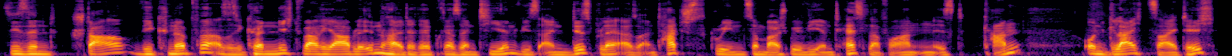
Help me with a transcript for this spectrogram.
sie sind starr wie Knöpfe, also sie können nicht variable Inhalte repräsentieren, wie es ein Display, also ein Touchscreen zum Beispiel wie im Tesla vorhanden ist, kann. Und gleichzeitig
